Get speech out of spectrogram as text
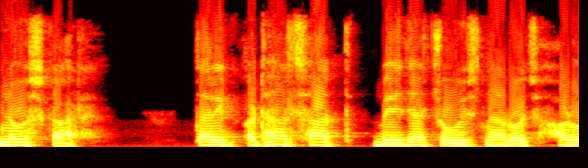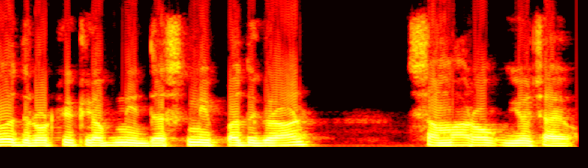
નમસ્કાર. તારીખ અઢાર સાત બે હજાર ચોવીસના રોજ હળવદ રોટરી ક્લબની દસમી પદગ્રહણ સમારોહ યોજાયો,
